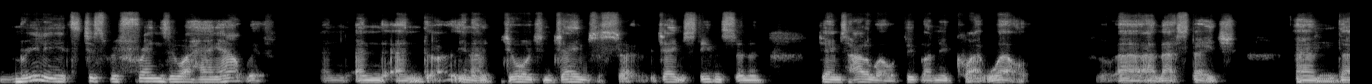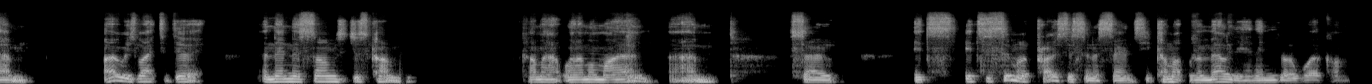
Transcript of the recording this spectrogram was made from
really, it's just with friends who I hang out with, and and and uh, you know George and James, James Stevenson and James Hallawell, were people I knew quite well uh, at that stage, and um, I always like to do it. And then the songs just come come out when I'm on my own. Um, so it's it's a similar process in a sense. You come up with a melody and then you got to work on.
